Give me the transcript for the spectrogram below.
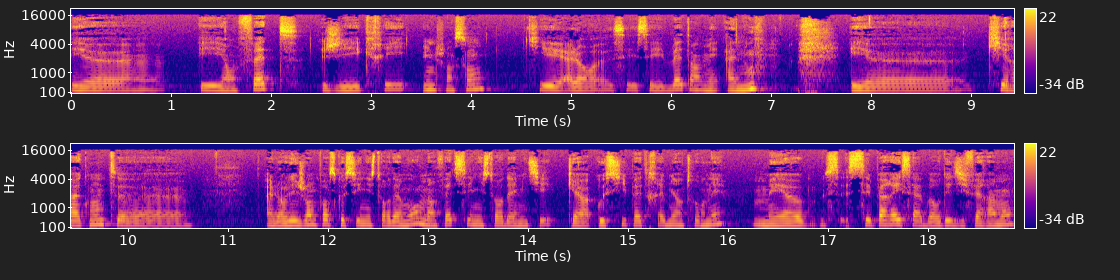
Et, euh, et en fait, j'ai écrit une chanson qui est. Alors, c'est bête, hein, mais à nous. Et euh, qui raconte. Euh, alors, les gens pensent que c'est une histoire d'amour, mais en fait, c'est une histoire d'amitié qui a aussi pas très bien tourné. Mais c'est pareil, c'est abordé différemment.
